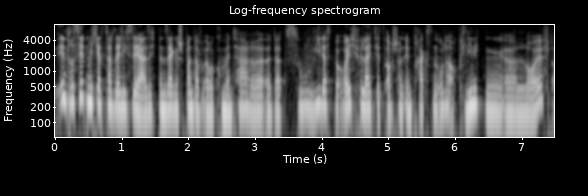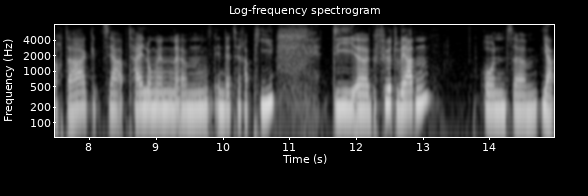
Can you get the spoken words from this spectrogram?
interessiert mich jetzt tatsächlich sehr. Also ich bin sehr gespannt auf eure Kommentare äh, dazu, wie das bei euch vielleicht jetzt auch schon in Praxen oder auch Kliniken äh, läuft. Auch da gibt es ja Abteilungen ähm, in der Therapie, die äh, geführt werden. Und ähm, ja,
